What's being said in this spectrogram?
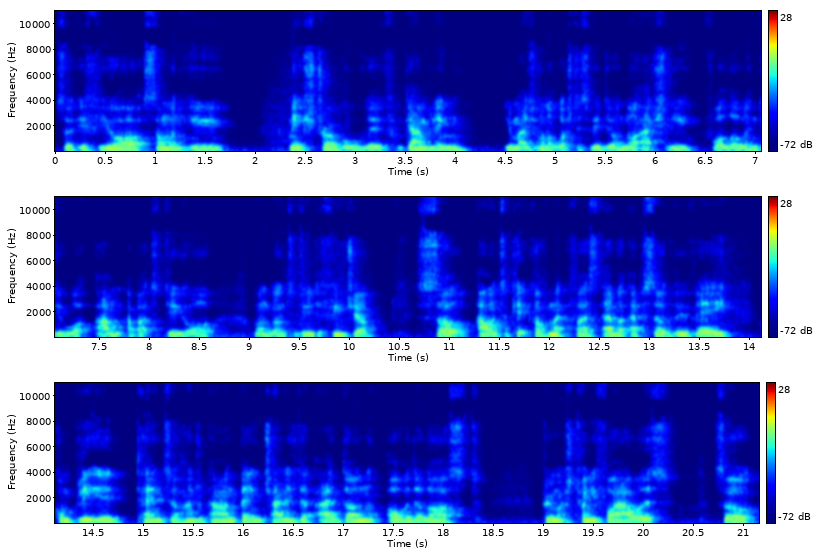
So if you are someone who may struggle with gambling, you might just want to watch this video and not actually follow and do what I'm about to do or what I'm going to do in the future. So I want to kick off my first ever episode with a completed 10 to 100 pound betting challenge that I've done over the last pretty much 24 hours. So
